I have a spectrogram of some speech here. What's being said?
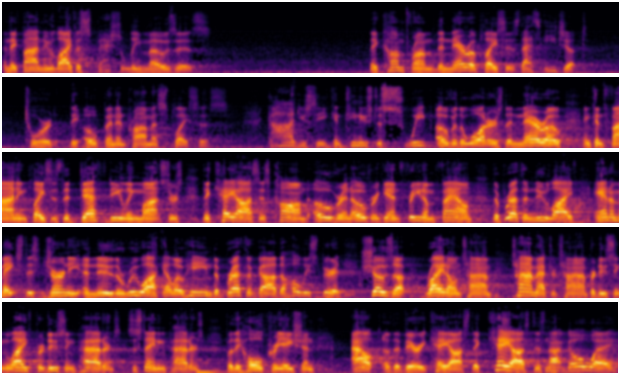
and they find new life, especially Moses. They come from the narrow places, that's Egypt, toward the open and promised places. God, you see, continues to sweep over the waters, the narrow and confining places, the death dealing monsters. The chaos is calmed over and over again. Freedom found, the breath of new life animates this journey anew. The Ruach Elohim, the breath of God, the Holy Spirit, shows up right on time, time after time, producing life producing patterns, sustaining patterns for the whole creation out of the very chaos. The chaos does not go away.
